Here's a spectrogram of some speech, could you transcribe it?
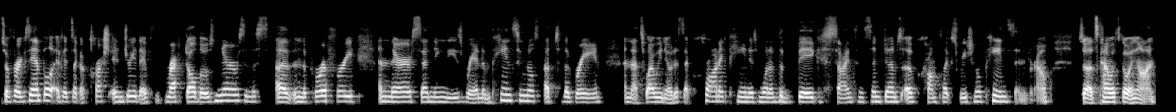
So, for example, if it's like a crush injury, they've wrecked all those nerves in the uh, in the periphery, and they're sending these random pain signals up to the brain. And that's why we notice that chronic pain is one of the big signs and symptoms of complex regional pain syndrome. So that's kind of what's going on.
